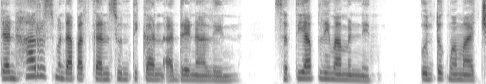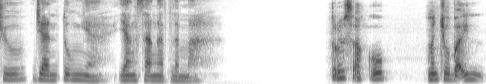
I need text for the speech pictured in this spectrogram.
dan harus mendapatkan suntikan adrenalin setiap lima menit untuk memacu jantungnya yang sangat lemah. Terus aku mencobain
